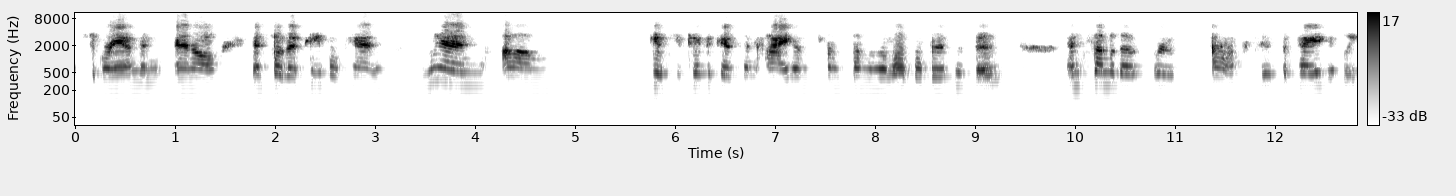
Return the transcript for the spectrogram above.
Instagram and, and all, and so that people can win um, gift certificates and items from some of the local businesses. And some of those groups uh, participated. We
